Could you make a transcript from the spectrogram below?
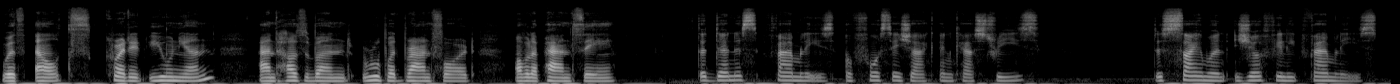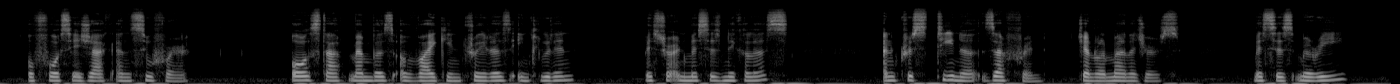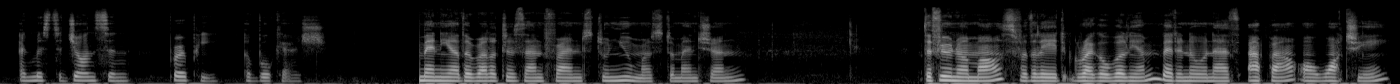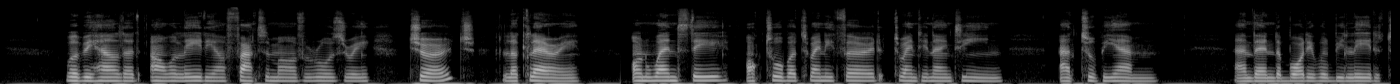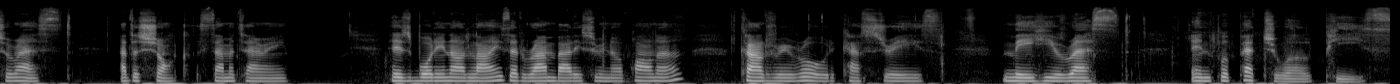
with Elks Credit Union, and husband Rupert Branford of La Pensée. The Dennis families of Fosse Jacques and Castries, the Simon Jean-Philippe families of Fosse Jacques and Soufriere, all staff members of Viking Traders, including Mr. and Mrs. Nicholas and Christina Zephyrin, general managers, Mrs. Marie and Mr. Johnson Perpy of Bocage. Many other relatives and friends, too numerous to mention. The funeral mass for the late Gregor William, better known as Appa or Wachi, will be held at Our Lady of Fatima of Rosary Church, La Clery, on Wednesday, October 23, 2019, at 2 p.m., and then the body will be laid to rest at the Choc Cemetery. His body now lies at Rambali Parlor, Calvary Road, Castries. May he rest in perpetual peace.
